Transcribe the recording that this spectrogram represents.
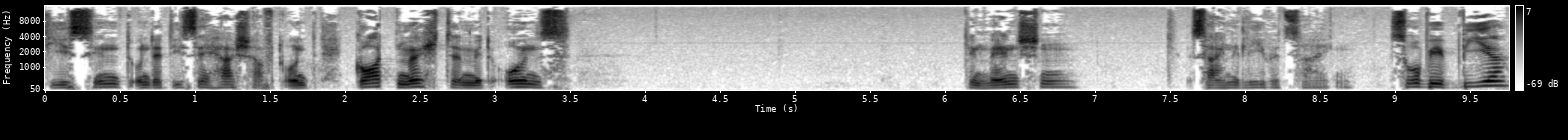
die sind unter dieser Herrschaft. Und Gott möchte mit uns den Menschen seine Liebe zeigen. So wie wir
